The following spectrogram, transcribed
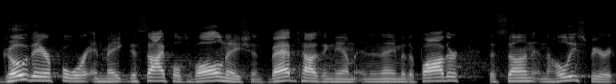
Go therefore and make disciples of all nations, baptizing them in the name of the Father, the Son, and the Holy Spirit,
